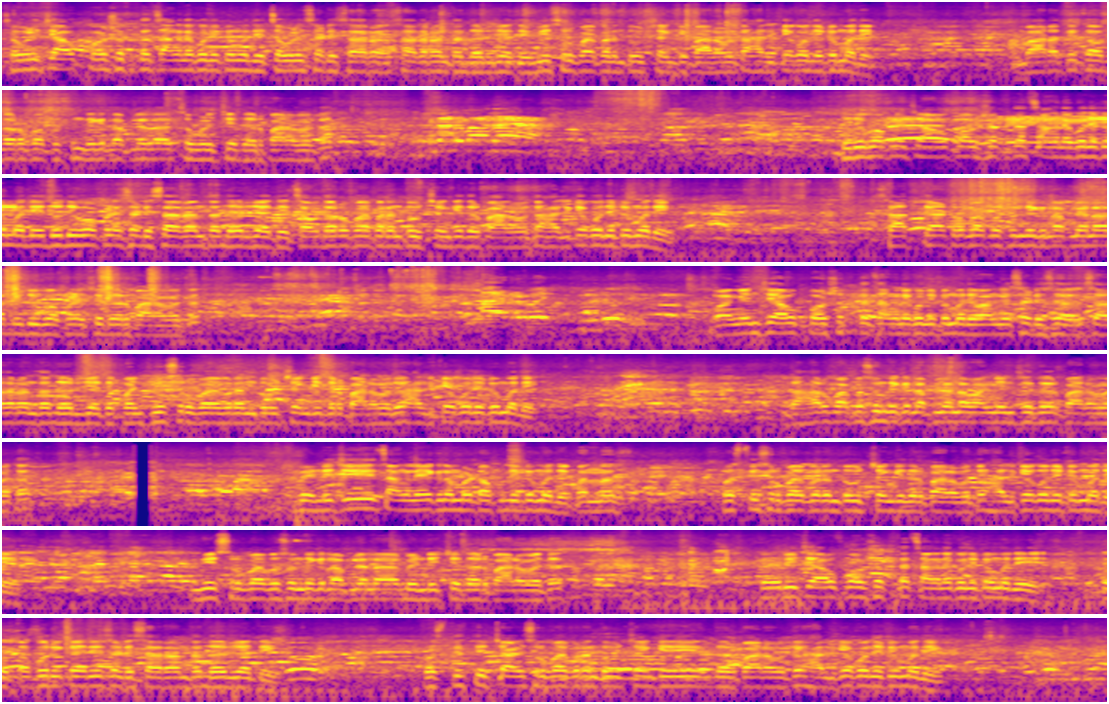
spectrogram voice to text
चवळीची आवक पाहू शकता चांगल्या क्वालिटीमध्ये चवळीसाठी सार साधारणतः दर्जा येते वीस रुपयापर्यंत उच्चांकी पाहायला मिळतात हलक्या क्वालिटीमध्ये बारा ते चौदा रुपयापासून देखील आपल्याला चवळीचे दर पाहायला मिळतात. दुधी भोपळ्याची आवक पाहू शकता. चांगल्या क्वालिटीमध्ये दुधी भोपळ्यासाठी साधारणतः दर जे आहे चौदा रुपयापर्यंत उच्चांकी दर पाहायला मिळतात. हलक्या क्वालिटीमध्ये सात ते आठ रुपयापासून देखील आपल्याला दुधी भोपळ्याचे दर पाहायला मिळतात. वांग्यांची आवक पाहू शकता. चांगल्या क्वालिटीमध्ये वांग्यासाठी साधारणतः दर जे आहे ते पंचवीस रुपयापर्यंत उच्चांकी दर पाहायला मिळतो. हलक्या क्वालिटीमध्ये दहा रुपयापासून देखील आपल्याला वांग्यांचे दर पाहायला मिळतात. भेंडीची चांगल्या एक नंबर टॉप क्वालिटीमध्ये पन्नास पस्तीस रुपयापर्यंत उच्चांकी दर पाहायला मिळतो. हलक्या क्वालिटीमध्ये वीस रुपयापासून देखील आपल्याला भेंडीचे दर पाहायला मिळतात. कैरीची आवक शकतात चांगल्या क्वालिटीमध्ये तोतापुरी कैरीसाठी साधारणतः दर येते पस्तीस ते चाळीस रुपयापर्यंत उच्चांकी दर पाहायला मिळते. हलक्या क्वालिटीमध्ये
